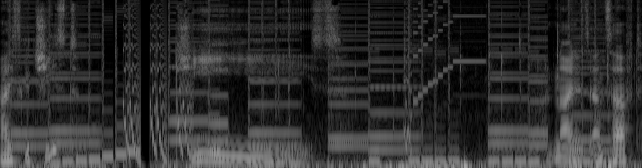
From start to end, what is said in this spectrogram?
Heiß gecheased? Cheese. Nein, jetzt ernsthaft.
